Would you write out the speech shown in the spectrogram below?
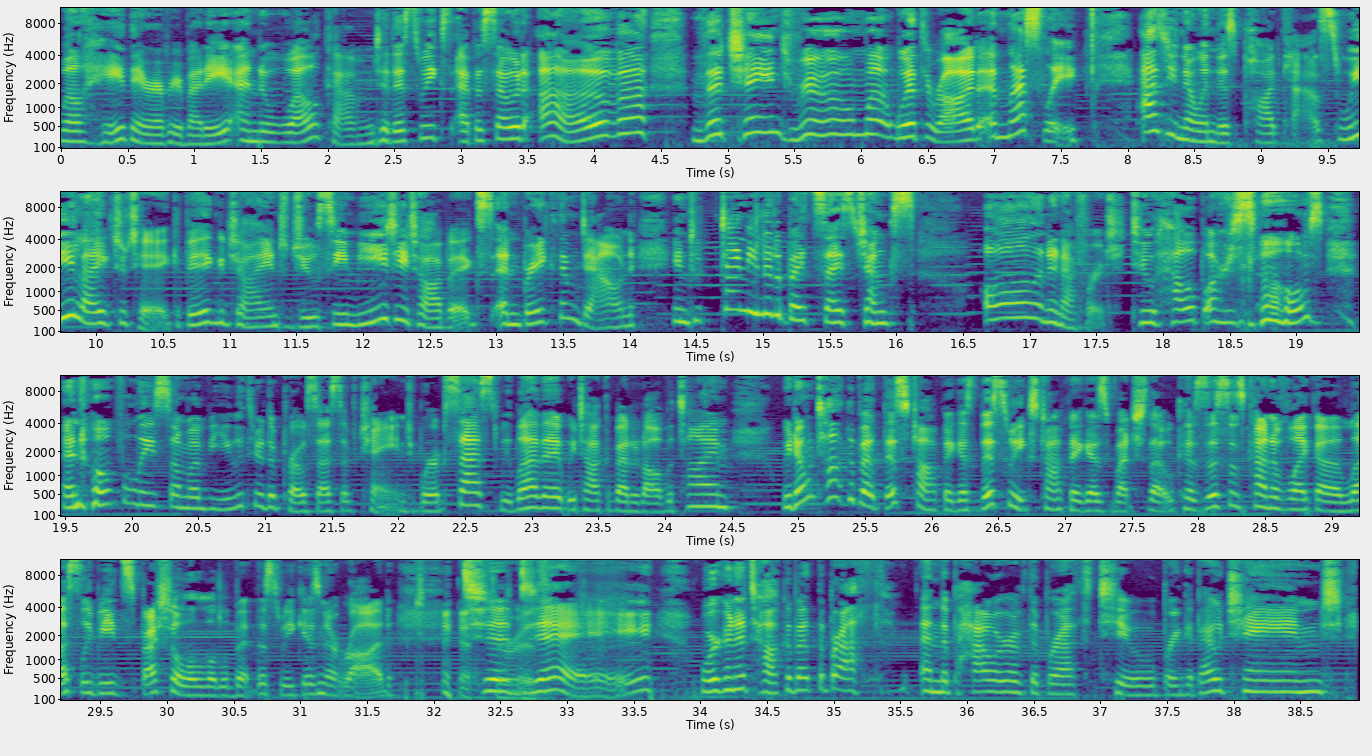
Well, hey there, everybody, and welcome to this week's episode of The Change Room with Rod and Lesley. As you know, in this podcast, we like to take big, giant, juicy, meaty topics and break them down into tiny little bite sized chunks all in an effort to help ourselves and hopefully some of you through the process of change. We're obsessed, we love it, we talk about it all the time. We don't talk about this topic as this week's topic as much though, because this is kind of like a Lesley Bead special a little bit this week, isn't it, Rod? Today, we're going to talk about the breath and the power of the breath to bring about change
